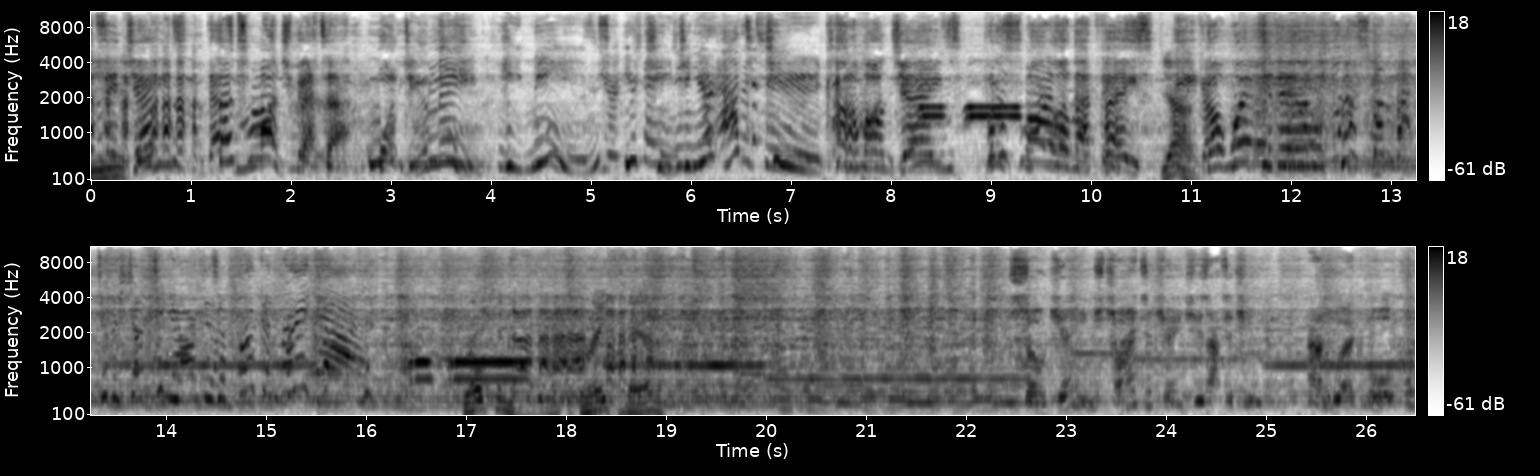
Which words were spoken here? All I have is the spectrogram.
That's it, James. That's much better. What do you mean? He means you're changing your attitude. Come on, James. Put a smile on that face. Yeah. We've got work to do. Last one back to the shunting yard is a broken brake man. Broken brake man. So James tried to change his attitude and work more quickly.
